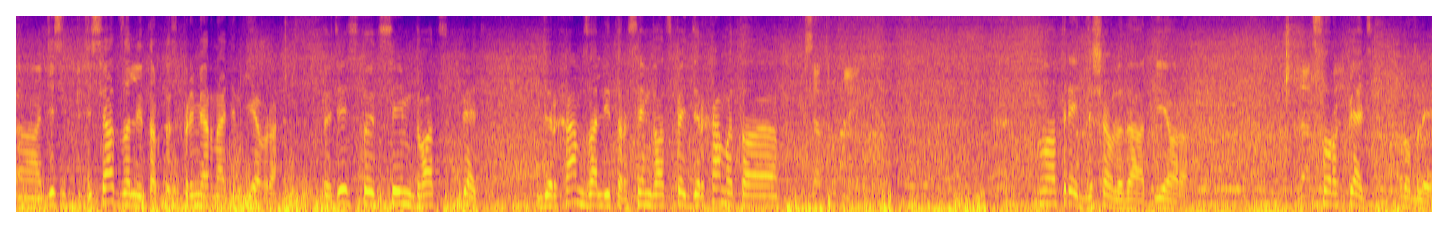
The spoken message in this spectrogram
э, 10,50 за литр, то есть примерно 1 евро, то здесь стоит 7,25 дирхам за литр. 7,25 дирхам это 50 рублей. ну, на треть дешевле, да, от евро. 45 рублей.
